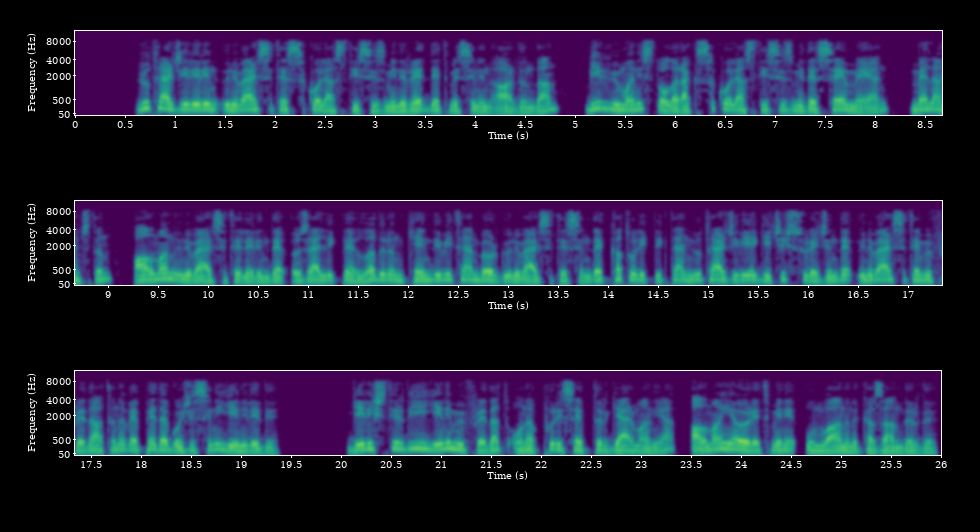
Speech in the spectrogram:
Luthercilerin üniversite skolastisizmini reddetmesinin ardından, bir hümanist olarak skolastisizmi de sevmeyen, Melanchthon, Alman üniversitelerinde özellikle Lader'ın kendi Wittenberg Üniversitesi'nde Katoliklikten Lutherciliğe geçiş sürecinde üniversite müfredatını ve pedagojisini yeniledi. Geliştirdiği yeni müfredat ona Preceptor Germania, Almanya öğretmeni, unvanını kazandırdı.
